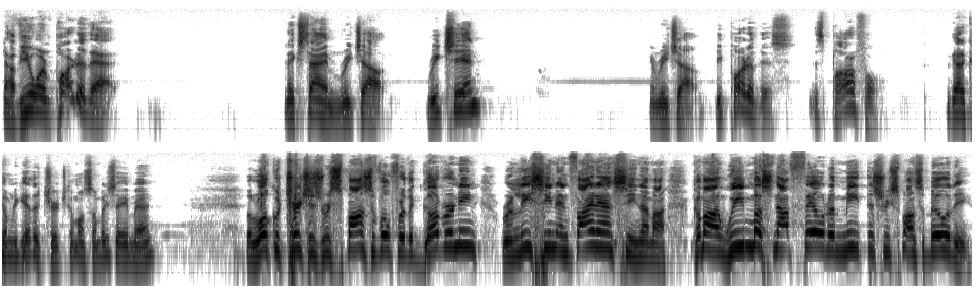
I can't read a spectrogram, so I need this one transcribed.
Now, if you weren't part of that, next time, reach out. Reach in and reach out. Be part of this. It's powerful. We got to come together, church. Come on, somebody say amen. The local church is responsible for the governing, releasing, and financing. Come on, come on. We must not fail to meet this responsibility.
